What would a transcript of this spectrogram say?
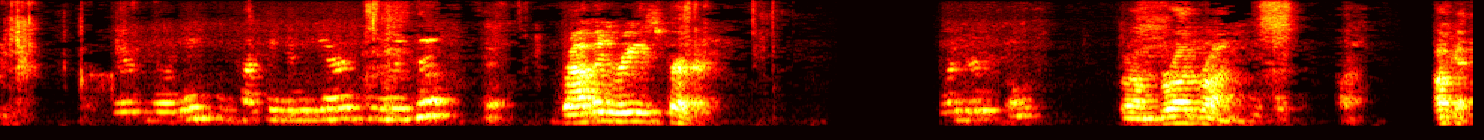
Good morning, and happy new year. Who is it? Robin Reesberg. Wonderful. from Broad Run. Okay,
